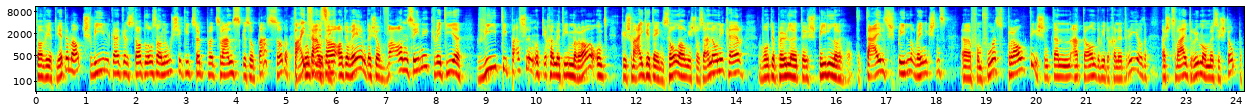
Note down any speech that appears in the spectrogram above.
da wird jeder Match, Wiel gegen Stade Lausanne-Uschi, gibt es etwa 20 so Pässe, oder? Und auch da an der WM, das ist ja wahnsinnig, wie die weite Pässe und die kommen immer an. Und geschweige denn, so lange ist das auch noch nicht her, wo der Böller, der Spieler, der Teilsspieler wenigstens, äh, vom Fuß prallt ist und dann hat der andere wieder können oder hast zwei, dreimal müssen stoppen.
